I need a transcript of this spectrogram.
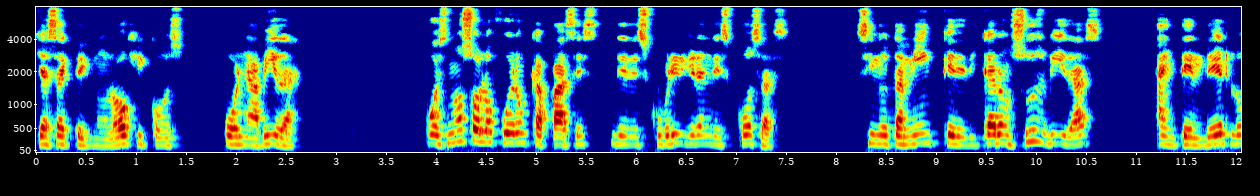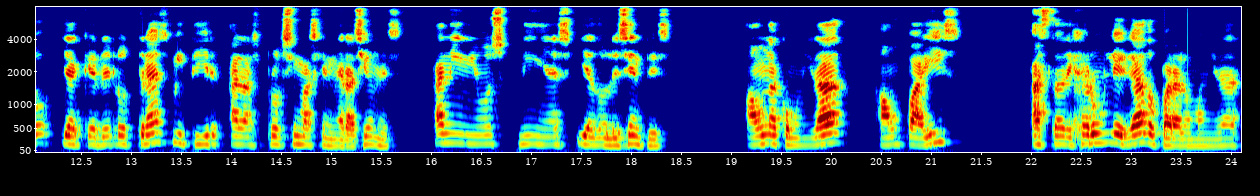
ya sea tecnológicos o en la vida, pues no solo fueron capaces de descubrir grandes cosas, sino también que dedicaron sus vidas a entenderlo y a quererlo transmitir a las próximas generaciones, a niños, niñas y adolescentes, a una comunidad, a un país, hasta dejar un legado para la humanidad.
